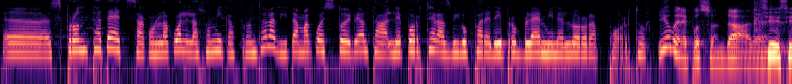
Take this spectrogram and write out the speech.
eh, sfrontatezza con la quale la sua amica affronta la vita, ma questo in realtà le porterà a sviluppare dei problemi nel loro rapporto. Io me ne posso andare. Sì, sì.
